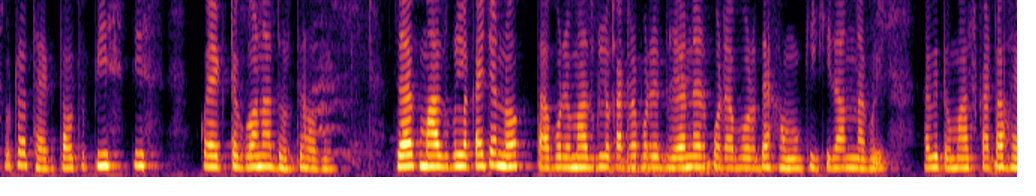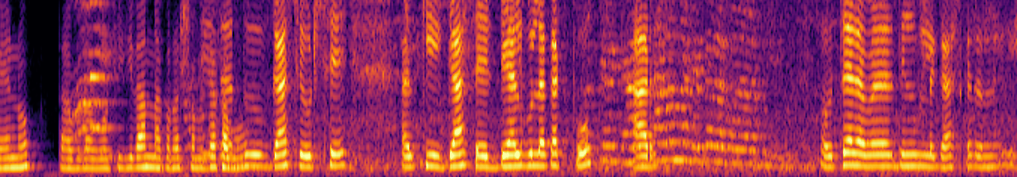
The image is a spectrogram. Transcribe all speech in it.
ছোটো থাক তাও তো পিস পিস কয়েকটা গনা ধরতে হবে। যাই হোক মাছগুলো কাটা নোক তারপরে মাছগুলো কাটার পরে ধুয়ে নেওয়ার পরে আবার দেখামো কী কী রান্না করি। আগে তো মাছ কাটা হয়ে নোক তারপরে আবার কী কী রান্না করার সময় দেখাবো। দাদু গাছে উঠছে আর কি গাছের ডেলগুলা কাটবো আর ও তেরা বেড়ার দিনগুলো গাছ কাটার নাকি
